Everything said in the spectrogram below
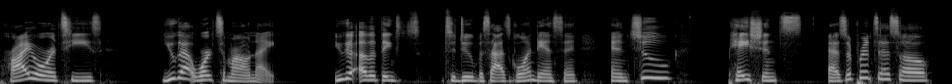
priorities. You got work tomorrow night. You got other things to do besides going dancing. And two, patience as a princess. So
